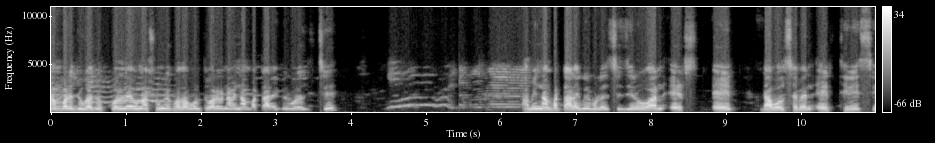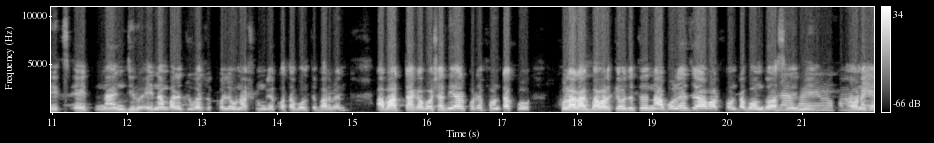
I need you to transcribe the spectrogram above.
নাম্বারে যোগাযোগ করলে ওনার সঙ্গে কথা বলতে পারবেন। আমি নাম্বারটা আরেকবার বলে দিচ্ছি। আমি নাম্বারটা আরেকবার বলে দিচ্ছি। Zero one eight eight double seven eight three six eight nine zero এই নাম্বারে যোগাযোগ করলে ওনার সঙ্গে কথা বলতে পারবেন। আবার টাকা পয়সা দেওয়ার পরে ফোনটা খোলা রাখবে। আবার কেউ যাতে না বলে যে আমার ফোনটা বন্ধ আছে অনেকে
